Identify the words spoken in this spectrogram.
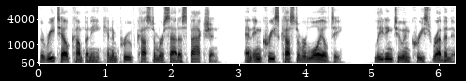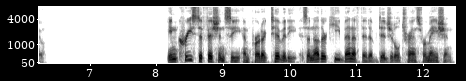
the retail company can improve customer satisfaction and increase customer loyalty, leading to increased revenue. Increased efficiency and productivity is another key benefit of digital transformation.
